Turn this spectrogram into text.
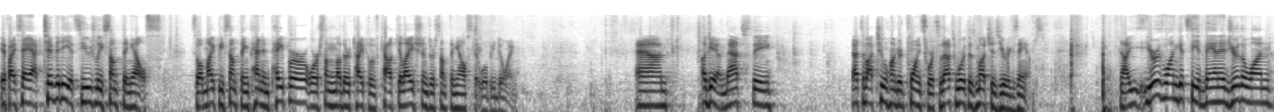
If I say activity, it's usually something else. So it might be something pen and paper or some other type of calculations or something else that we'll be doing. And Again, that's the that's about 200 points worth, so that's worth as much as your exams. Now, your one gets the advantage. You're the one,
